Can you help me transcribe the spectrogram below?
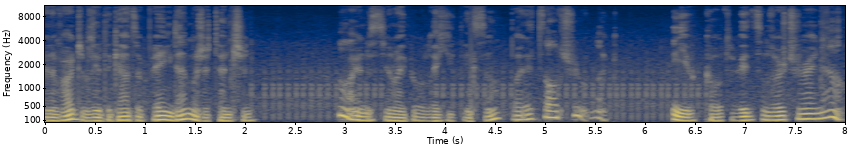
Kind of hard to believe the gods are paying that much attention. Oh, I understand why people like you think so, but it's all true. Look, you cultivate some virtue right now.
